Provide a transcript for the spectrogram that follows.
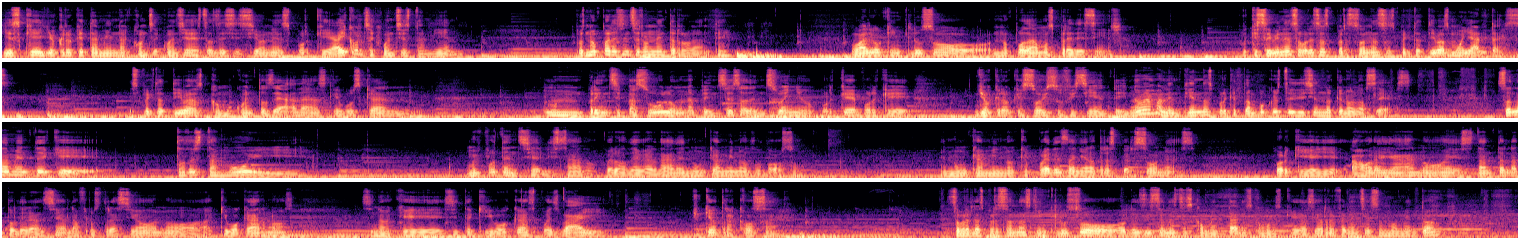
Y es que yo creo que también la consecuencia de estas decisiones, porque hay consecuencias también, pues no parecen ser una interrogante. O algo que incluso no podamos predecir. Porque se vienen sobre esas personas expectativas muy altas. Expectativas como cuentos de hadas que buscan un príncipe azul o una princesa de ensueño. ¿Por qué? Porque yo creo que soy suficiente. Y no me malentiendas porque tampoco estoy diciendo que no lo seas. Solamente que todo está muy muy potencializado, pero de verdad en un camino dudoso. En un camino que puedes dañar a otras personas. Porque ahora ya no es tanta la tolerancia la frustración o equivocarnos, sino que si te equivocas, pues y yo quiero otra cosa. Sobre las personas que incluso les dicen estos comentarios, como los que hacía referencia hace un momento,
